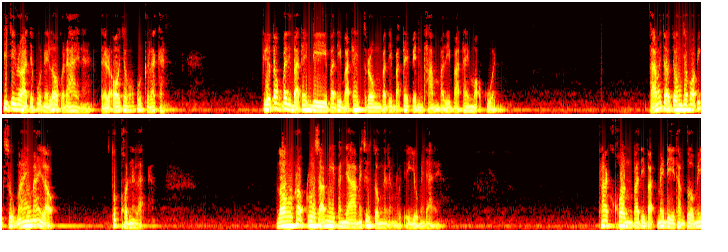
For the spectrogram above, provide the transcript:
ที่จริงเราอาจจะพูดในโลกก็ได้นะ แต่เราเอาเฉพาะพูดก็แล้วกัน คือต้องปฏิบัติให้ดี ปฏิบัติให้ตรง ปฏิบัติให้เป็นธรรม ปฏิบัติให้เหมาะควร ถามว่าเจาะจงเฉพาะภิกษุไหมไม่หรอก ทุกคนนั่นแหละ ลองครอบครัวสามีพัญญาไม่ซื่อตรงกันหลังตัวเองอยู่ไม่ได้ ถ้าคนปฏิบัติไม่ดีทำตัวไม่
